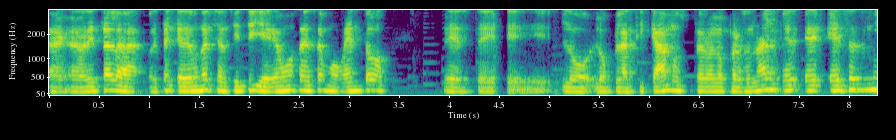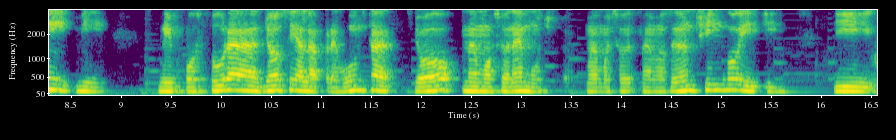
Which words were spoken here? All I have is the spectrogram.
Ahorita, la, ahorita que dé una chancita y llegamos a ese momento, este, lo, lo, platicamos, pero en lo personal, e, e, esa es mi, mi, mi, postura, yo sí, a la pregunta, yo me emocioné mucho, me emocioné, me emocioné un chingo y y,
